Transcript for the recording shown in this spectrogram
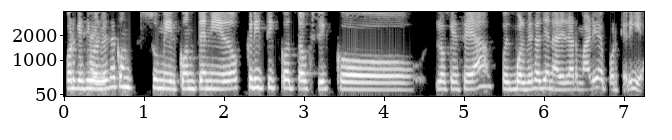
Porque si vuelves a consumir contenido crítico, tóxico, lo que sea, pues vuelves a llenar el armario de porquería.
